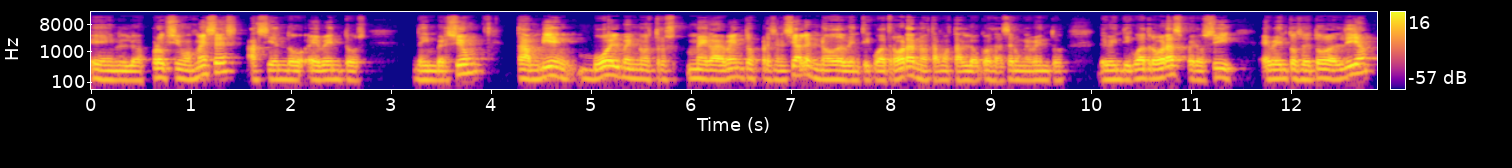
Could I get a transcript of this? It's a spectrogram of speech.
en los próximos meses haciendo eventos de inversión. También vuelven nuestros mega eventos presenciales, no de 24 horas, no estamos tan locos de hacer un evento de 24 horas, pero sí eventos de todo el día,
